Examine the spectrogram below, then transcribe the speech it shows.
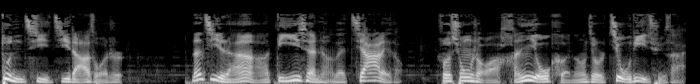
钝器击打所致。那既然啊，第一现场在家里头，说凶手啊很有可能就是就地取材，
